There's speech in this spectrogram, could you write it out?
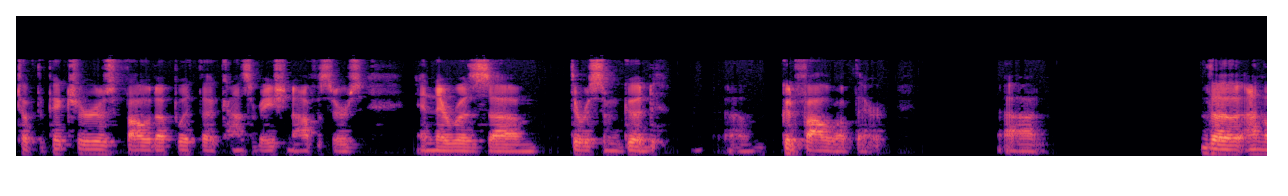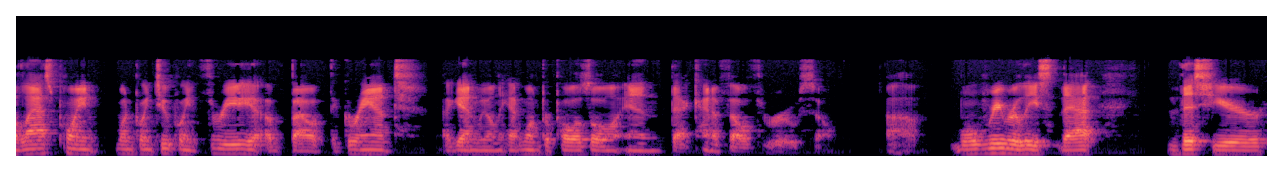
took the pictures, followed up with the conservation officers, and there was um, there was some good um, good follow up there. Uh, the on the last point 1.2.3 about the grant again we only had one proposal and that kind of fell through so uh, we'll re-release that this year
